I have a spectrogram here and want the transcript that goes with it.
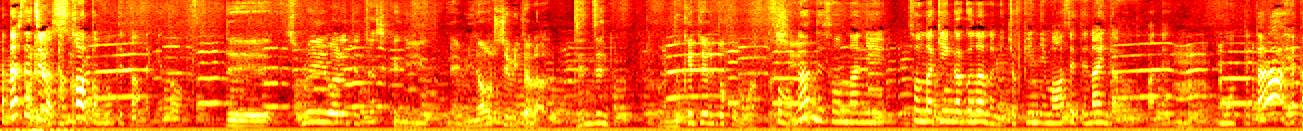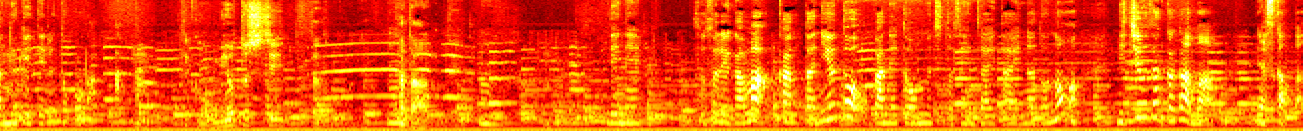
私たちは高いと思ってたんだけど。でそれ言われて確かにね見直してみたら全然抜けてるとこもあったし。そうなんでそんなにそんな金額なのに貯金に回せてないんだろうとかねうん。思ってたらやっぱ抜けてるとこがあっうん。結構見落としてたところうん。がね多々あって、たうんでねそうそれがまあ簡単に言うとお金とおむつと洗剤代などの日用雑貨がまあ安かった。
